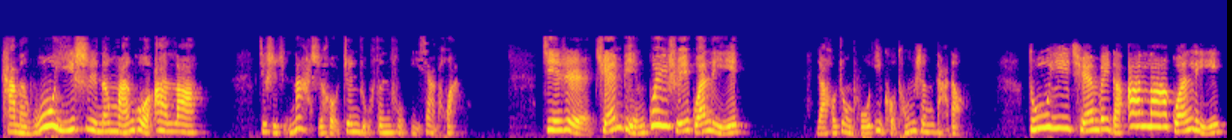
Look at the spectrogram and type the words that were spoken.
他们无疑是能瞒过安拉，就是指那时候真主吩咐以下的话：今日权柄归谁管理？然后众仆异口同声答道：独一权威的安拉管理。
